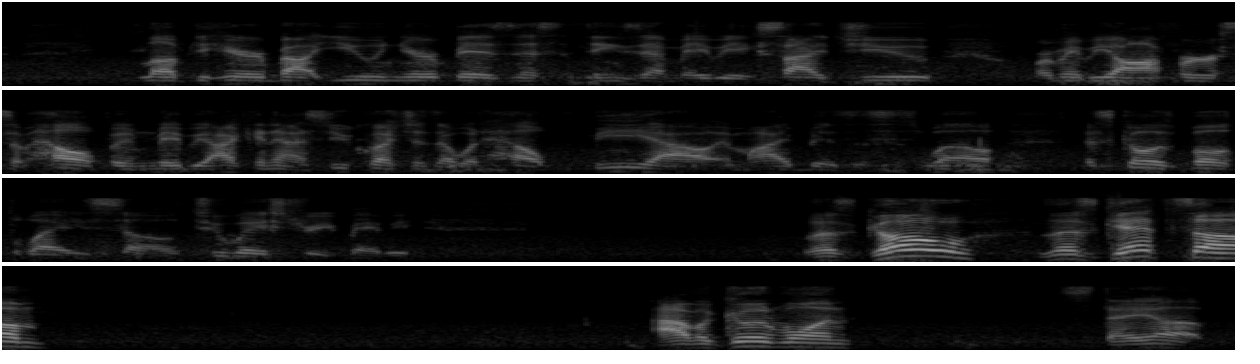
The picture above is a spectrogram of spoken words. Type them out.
Love to hear about you and your business and things that maybe excite you or maybe offer some help and maybe I can ask you questions that would help me out in my business as well. This goes both ways, so two-way street, baby. Let's go. Let's get some. Have a good one. Stay up.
